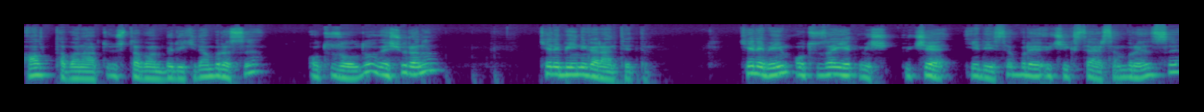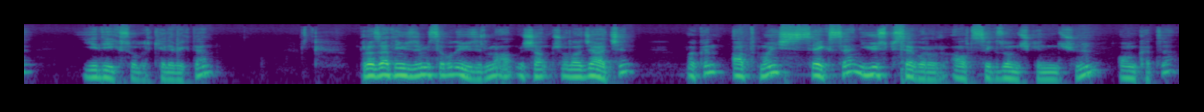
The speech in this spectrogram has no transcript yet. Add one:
Alt taban artı üst taban bölü 2'den burası 30 oldu ve şuranın kelebeğini garanti ettim. Kelebeğim 30'a 70, 3'e 7 ise buraya 3x dersem burası 7x olur kelebekten. Burası zaten 120 ise bu da 120. 60 60 olacağı için bakın 60 80 100 Pisagor olur. 6 8 10 üçgenini düşünün. 10 katı.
